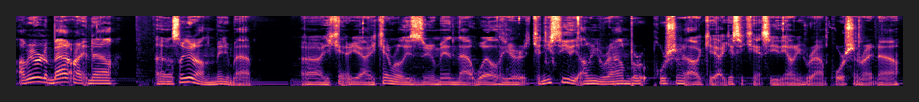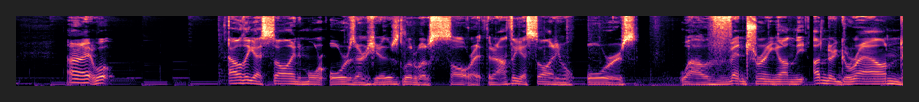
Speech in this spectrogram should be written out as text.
I'm hearing a bat right now. Uh, let's look at it on the mini map. Uh, you can't, yeah, you can't really zoom in that well here. Can you see the underground portion? Okay, I guess you can't see the underground portion right now. All right, well, I don't think I saw any more ores in here. There's a little bit of salt right there. I don't think I saw any more ores while venturing on the underground.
